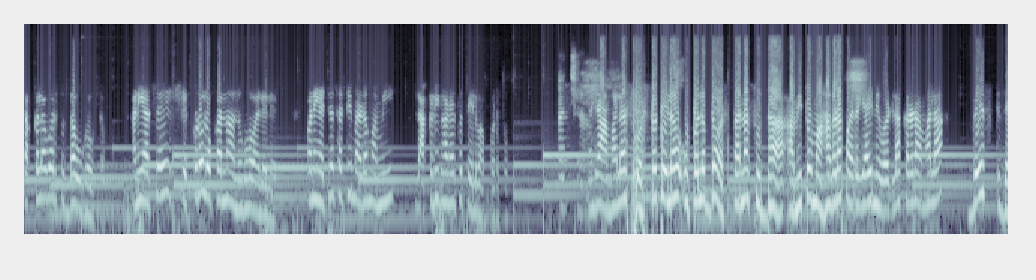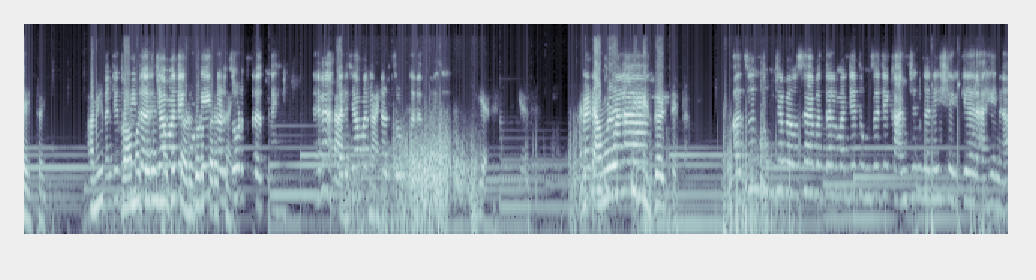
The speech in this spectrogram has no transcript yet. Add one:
टकलावर सुद्धा उगवतं. आणि याचे शेकडो लोकांना अनुभव आलेले आहेत. पण ह्याच्यासाठी मॅडम आम्ही लाकडी घाण्याचं तेल वापरतो. म्हणजे आम्हाला स्वस्त तेल उपलब्ध असताना सुद्धा आम्ही तो महागडा पर्याय निवडला कारण आम्हाला बेस्ट द्यायचंय. आम्ही म्हणजे रॉ तुम्ही मटेरियलमध्ये दर्जामध्ये तडजोड करत नाही. है त्यामुळे रिझल्ट अजून तुमच्या व्यवसायाबद्दल म्हणजे तुमचं जे कांचन गणेश हेल्थकेअर आहे ना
